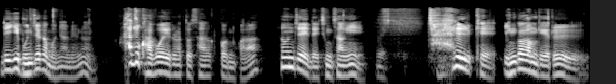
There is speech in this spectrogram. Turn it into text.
근데 이게 문제가 뭐냐면은 아주 과거에 일어났던 사건과 현재의 내 증상이 네. 잘 이렇게 인과관계를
